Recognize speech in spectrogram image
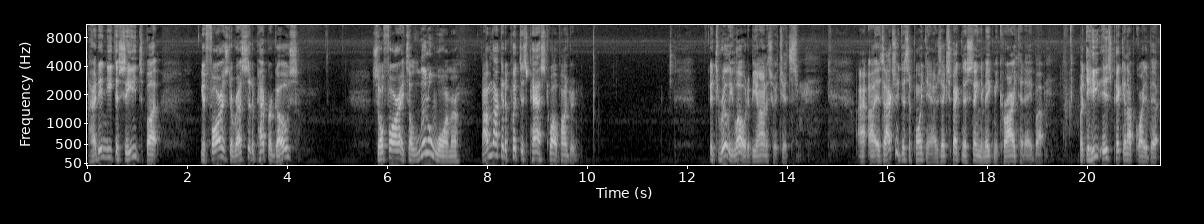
I didn't eat the seeds but as far as the rest of the pepper goes so far it's a little warmer. I'm not going to put this past 1200 it's really low to be honest with you. It's it's actually disappointing. I was expecting this thing to make me cry today, but but the heat is picking up quite a bit.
